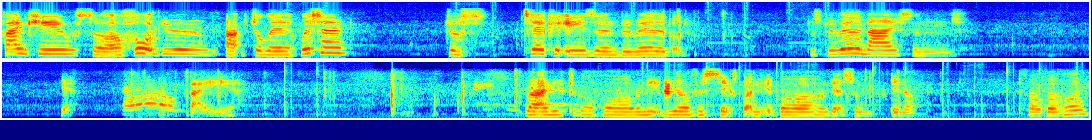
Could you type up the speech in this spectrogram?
thank you. So, I hope you actually listen. Just take it easy and be really good. Just be really nice and No. bye. Right, I need to go home. I need to be over six, but I need to go home and get some dinner So I'll go home.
